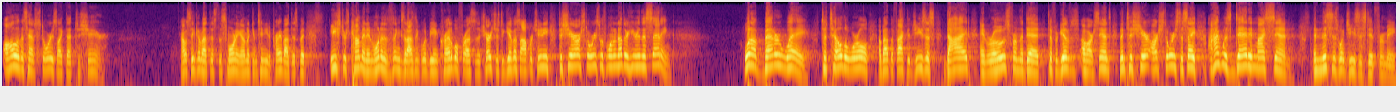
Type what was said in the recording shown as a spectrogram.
All of us have stories like that to share. I was thinking about this this morning. I'm going to continue to pray about this, but Easter's coming, and one of the things that I think would be incredible for us as a church is to give us opportunity to share our stories with one another here in this setting. What a better way to tell the world about the fact that Jesus died and rose from the dead to forgive us of our sins than to share our stories to say, I was dead in my sin, and this is what Jesus did for me.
